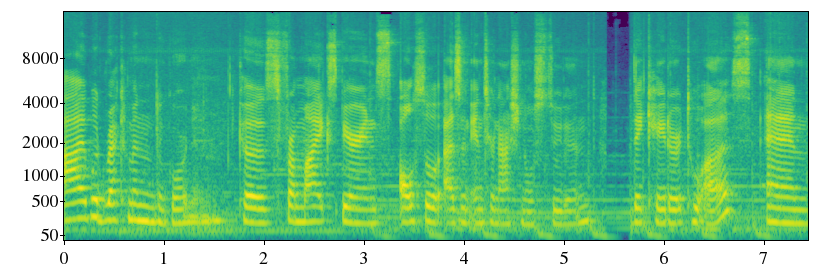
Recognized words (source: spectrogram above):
I would recommend the Gordon because from my experience also as an international student, they cater to us and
